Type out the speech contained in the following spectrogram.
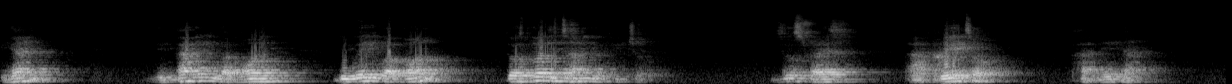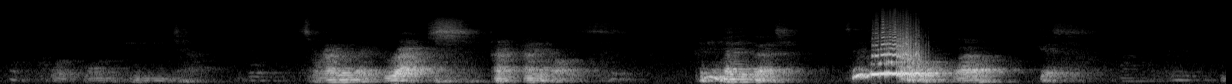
You hear me? The family you are born in, the way you are born, does not determine your future. Jesus Christ, our creator, our maker, was born in manger, surrounded by rats and animals. Can you imagine that? Say, oh, well, yes. To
